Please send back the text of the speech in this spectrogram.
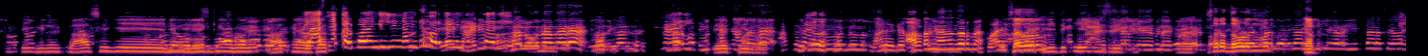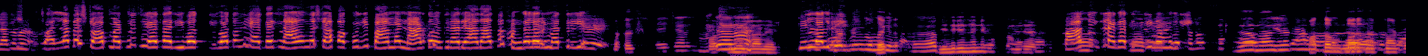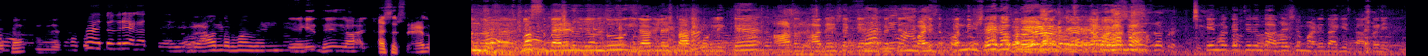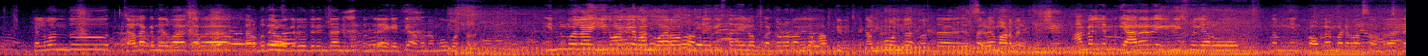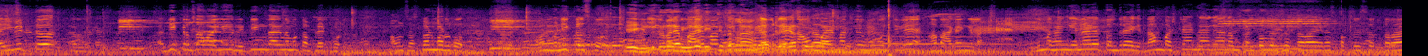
ಏನಂದ್ರೆ ಅವ್ರೊಂದ್ ಎರಡ್ ದಿನ ಹಂಗೆ. ಇರ್ತೈತಿ, ಮತ್ತ್ ಅದಾದ್ಮೇಲೆ ಹಂಗ ಚಾಲೂ ಮಾಡ್ತಾರಿ ಈಗ ನೀವು ಕ್ಲಾಸಿಗೆ ನೀವು ಲೇಟ್ ಮಾಡ್ಬೋದು ಕ್ಲಾಸ್ನಾಗ ಕ್ಲಾಸ್ನ? ಕರ್ಕೊಳಂಗಿಲ್ರಿ ನಮ್ದು ಹೊರಗಡೆ ನಿಂದಿಸ್ತಾರ್ರಿ ಹಾ ರೀ. ಲೇಟ್ ಮಾಡ್ಬೋದು ಇದಕ್ಕೆ ಏನಿದೆ? ಎಲ್ಲ ಸ್ಟಾಪ್ ಮಾಡ್ತೀನಿ ಹೇಳ್ತಾರ ಇವತ್ ಇವತ್ತೊಂದ್ ಹೇಳ್ತಾರ ನಾಳೊಂದ್ ಸ್ಟಾಪ್ ಹಾಕೋರಿ ಬಾಳ್ ಮಾಡಿ ನಾಡ್ಕೊಂಡ್ ಅಂತೀರ ಅದಾದ ಹಂಗಲ್ಲ ರೀ ಮತ್ರಿ. ಬಸ್ ಒಂದು ಬೇರೆ ಡಿವಿಷನ್ದು ಈಗಾಗಲೇ ಸ್ಟಾಪ್ ಕೊಡ್ಲಿಕ್ಕೆ ಆರ್ಡರ್ ಆದೇಶ ಕೇಂದ್ರ ಕಚೇರಿ ಮಾಡಿದ ಒಂದ್ ನಿಮಿಷ. ಕೇಂದ್ರ ಕಚೇರಿಯಿಂದ ಆದೇಶ ಮಾಡಿದಾಗಿತ್ತು ಆಲ್ರೆಡಿ ಕೆಲವೊಂದು ಚಾಲಕ ನಿರ್ವಾಹಕರ ತರಬದೇ ಹೋಗಿರೋದ್ರಿಂದ ನಿಮಗೆ ತೊಂದರೆ ಆಗೈತಿ ಅದು ನಮಗೂ ಗೊತ್ತದ ಇನ್ನು ಮೇಲೆ ಈಗಾಗಲೇ ಒಂದು ವಾರ ಹದಿನೈದು ದಿವಸ ಇಲ್ಲಿ ಕಂಟ್ರೋಲರ್ ಅಂತ ಹಾಕ್ತೀವಿ. ನಮಗೂ ಒಂದು ಒಂದು ಸರ್ವೆ ಮಾಡಬೇಕು. ಆಮೇಲೆ ನಿಮ್ಗೆ ಯಾರ್ಯಾರು ಇಂಗ್ಲೀಷ್ ಯಾರು ನಮ್ಗೆ ಹಿಂಗೆ ಪ್ರಾಬ್ಲಮ್ ಮಾಡಿರೋ ಅಂತಂದ್ರೆ ದಯವಿಟ್ಟು ಅಧಿಕೃತವಾಗಿ ರಿಟಿಂಗ್ದಾಗ ನಮಗೆ ಕಂಪ್ಲೇಂಟ್ ಕೊಡಿ ಅವ್ನು ಸಸ್ಪೆಂಡ್ ಮಾಡ್ಬೋದು. ಅವ್ನ ಮನೆಗೆ ಕಳಿಸ್ಬೋದು. ಹೂ ಅಂತೀವಿ ಅದು ಆಗಂಗಿಲ್ಲ. ನಿಮಗೆ ಹಂಗೆ ಏನಾರೇ ತೊಂದರೆ ಆಗಿದೆ ನಮ್ಮ ಬಸ್ ಸ್ಟ್ಯಾಂಡ್ನಾಗ ನಮ್ಮ ಕಂಟ್ರೋಲರ್ಸ್ ಇರ್ತಾರ ಎಸ್ ಪಕ್ಕ ಇರ್ಸಿರ್ತಾರ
